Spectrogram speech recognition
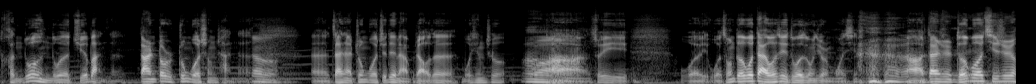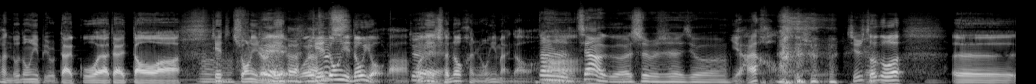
很多很多的绝版的，当然都是中国生产的。嗯，呃，在在中国绝对买不着的模型车。啊，所以。我我从德国带回最多的东西就是模型啊，但是德国其实很多东西，比如带锅呀、带刀啊，这双立人这些东西都有了，国内全都很容易买到。但是价格是不是就 也还好？其实其实德国呃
